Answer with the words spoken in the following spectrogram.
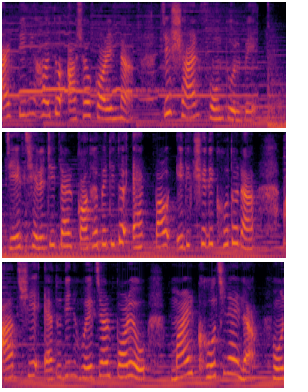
আর তিনি হয়তো আশাও করেন না যে শায়ন ফোন তুলবে। যে ছেলেটি তার কথা ব্যতীত এক পাও এদিক সেদিক হতো না, আজ সে এতদিন হয়ে যাওয়ার পরেও মায়ের খোঁজ নেয় না। ফোন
